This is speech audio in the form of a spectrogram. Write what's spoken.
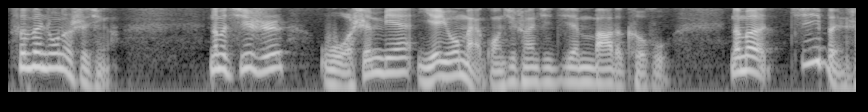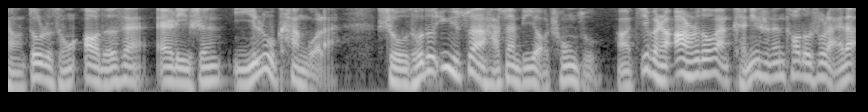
分分钟的事情啊。那么其实我身边也有买广汽传祺 GM 八的客户。那么基本上都是从奥德赛、艾力绅一路看过来，手头的预算还算比较充足啊，基本上二十多万肯定是能掏得出来的。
